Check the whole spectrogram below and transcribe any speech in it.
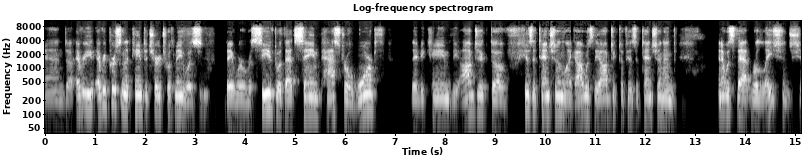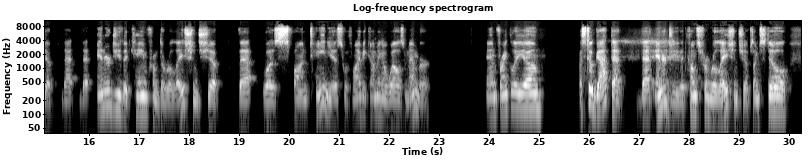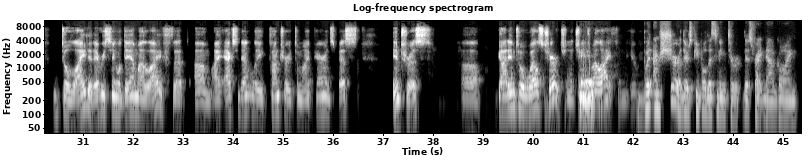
And uh, every every person that came to church with me was they were received with that same pastoral warmth. They became the object of his attention, like I was the object of his attention, and and it was that relationship that that energy that came from the relationship that was spontaneous with my becoming a WELS member and frankly um, i still got that that energy that comes from relationships i'm still delighted every single day of my life that um, i accidentally contrary to my parents best interests uh, got into a WELS church and it changed my life. And here but I'm sure there's people listening to this right now going,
